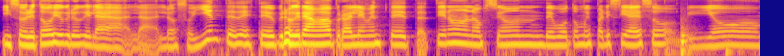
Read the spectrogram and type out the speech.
y sobre todo yo creo que la- la- los oyentes de este programa probablemente tienen una opción de voto muy parecida a eso. Y yo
